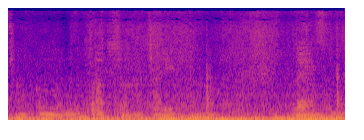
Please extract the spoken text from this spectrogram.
잠깐만요. 왔어. 자리. 네.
